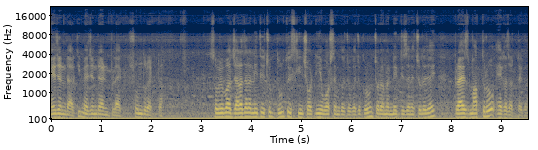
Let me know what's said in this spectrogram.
মেজেন্ডা আর কি মেজেন্ডা অ্যান্ড ব্ল্যাক সুন্দর একটা। সো এবার যারা যারা নিতে ইচ্ছুক, দ্রুত স্ক্রিনশট নিয়ে হোয়াটসঅ্যাপে তো যোগাযোগ করুন। চলো আমরা নেক্সট ডিজাইনে চলে যাই। প্রাইস মাত্র এক হাজার টাকা।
